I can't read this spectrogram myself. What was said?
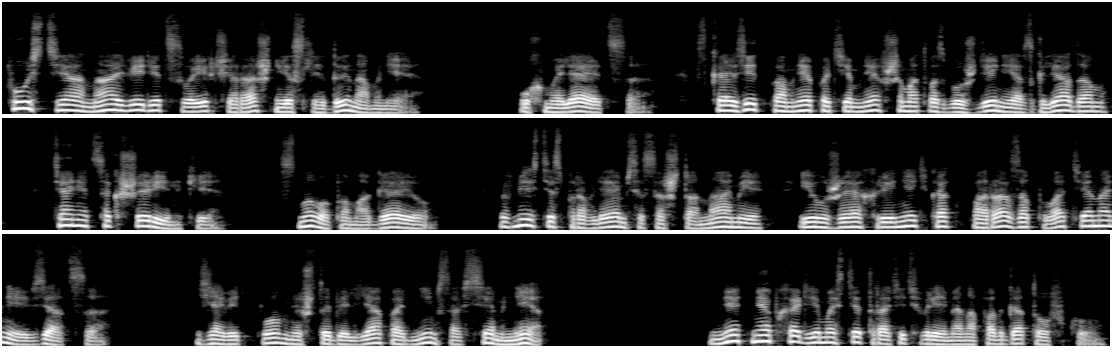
Пусть и она видит свои вчерашние следы на мне. Ухмыляется, скользит по мне потемневшим от возбуждения взглядом, тянется к ширинке. Снова помогаю. Вместе справляемся со штанами и уже охренеть, как пора за платье на ней взяться. Я ведь помню, что белья под ним совсем нет. Нет необходимости тратить время на подготовку.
